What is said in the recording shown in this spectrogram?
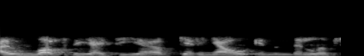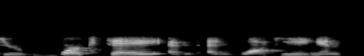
I love the idea of getting out in the middle of your workday and, and walking, and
